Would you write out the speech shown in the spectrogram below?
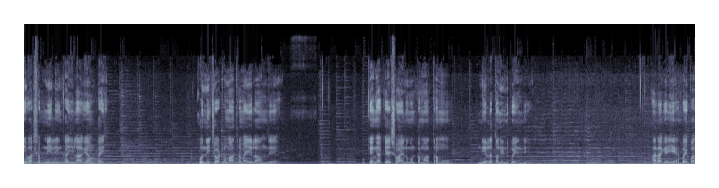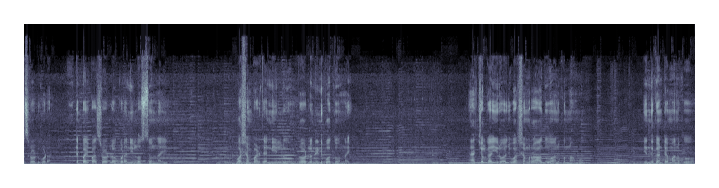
ఈ వర్షం నీళ్ళు ఇంకా ఇలాగే ఉంటాయి. కొన్ని చోట్ల మాత్రమే ఇలా ఉంది. ముఖ్యంగా కేశవాయనగుంట మాత్రము నీళ్ళతో నిండిపోయింది. అలాగే ఎయిర్ బైపాస్ రోడ్డు కూడా. ఎయిర్ బైపాస్ రోడ్లో కూడా నీళ్ళు వస్తున్నాయి. వర్షం పడితే నీళ్ళు రోడ్లు నిండిపోతూ ఉన్నాయి. యాక్చువల్గా ఈరోజు వర్షం రాదు అనుకున్నాము. ఎందుకంటే మనకు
